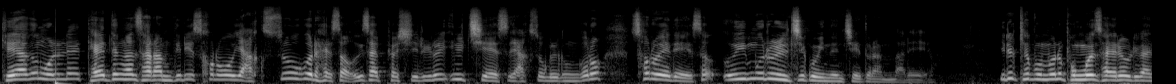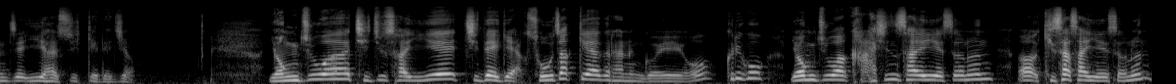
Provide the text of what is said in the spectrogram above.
계약은 원래 대등한 사람들이 서로 약속을 해서 의사표시를 일치해서 약속을 근거로 서로에 대해서 의무를 지고 있는 제도란 말이에요. 이렇게 보면 봉건 사회를 우리가 이제 이해할 수 있게 되죠. 영주와 지주 사이에 지대 계약, 소작 계약을 하는 거예요. 그리고 영주와 가신 사이에서는 어, 기사 사이에서는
